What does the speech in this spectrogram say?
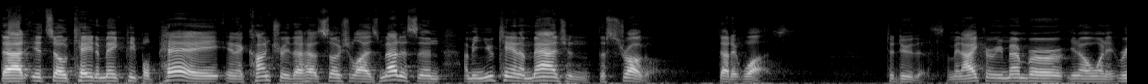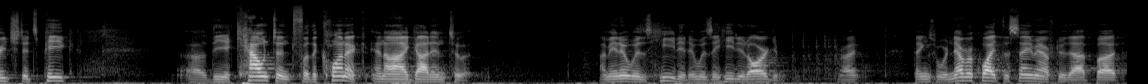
that it's okay to make people pay in a country that has socialized medicine, I mean, you can't imagine the struggle that it was to do this. I mean, I can remember, you know, when it reached its peak, uh, the accountant for the clinic and I got into it. I mean, it was heated. It was a heated argument, right? Things were never quite the same after that, but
